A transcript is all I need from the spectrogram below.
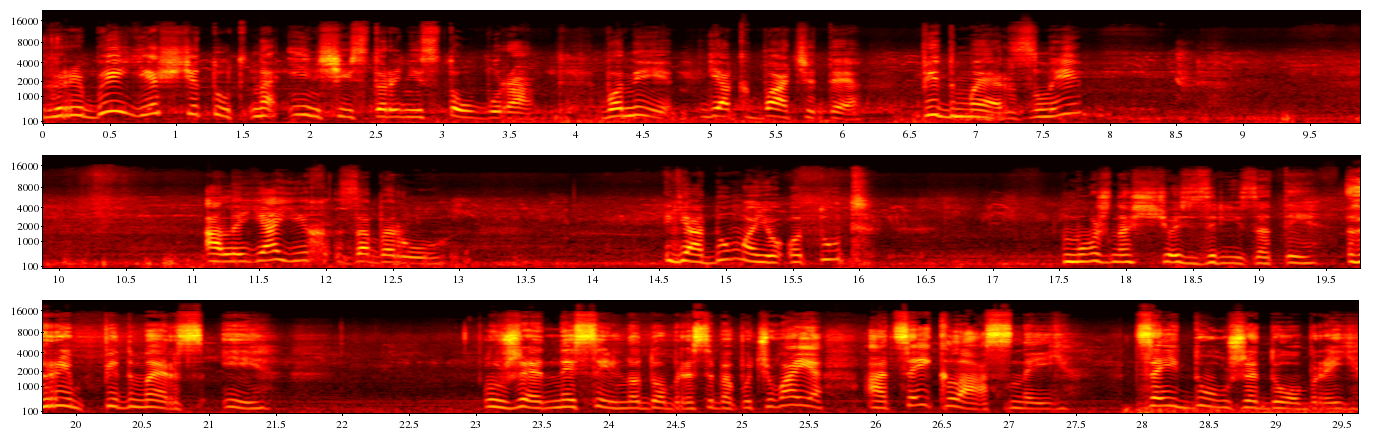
Гриби є ще тут, на іншій стороні стовбура. Вони, як бачите, підмерзли, але я їх заберу. Я думаю, отут можна щось зрізати. Гриб підмерз і вже не сильно добре себе почуває, а цей класний, цей дуже добрий.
